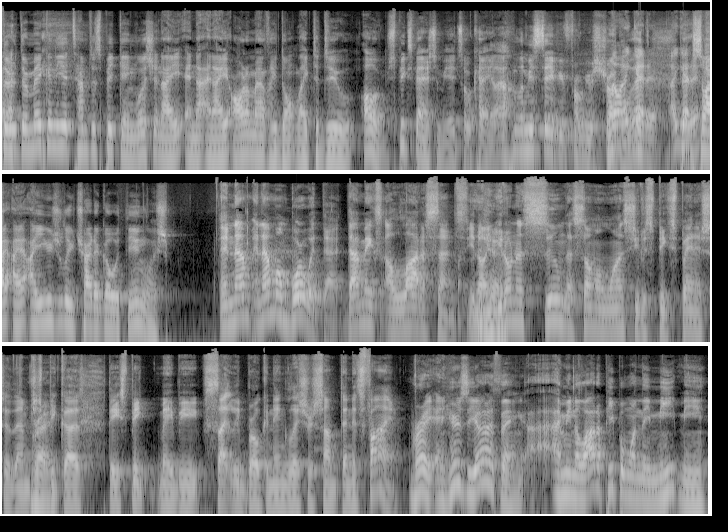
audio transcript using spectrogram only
they're, they're making the attempt to speak English, and I and, and I automatically don't like to do. Oh, speak Spanish to me. It's okay. Let me save you from your struggle. I get That- it. I get that- it. So I, I usually try to go with the English. And I'm and I'm on board with that. That makes a lot of sense. You know, Yeah. you don't assume that someone wants you to speak Spanish to them just Right. because they speak maybe slightly broken English or something. It's fine. Right, and here's the other thing. I I mean, a lot of people when they meet me,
